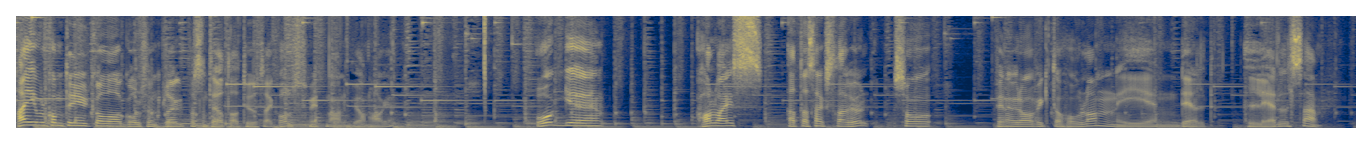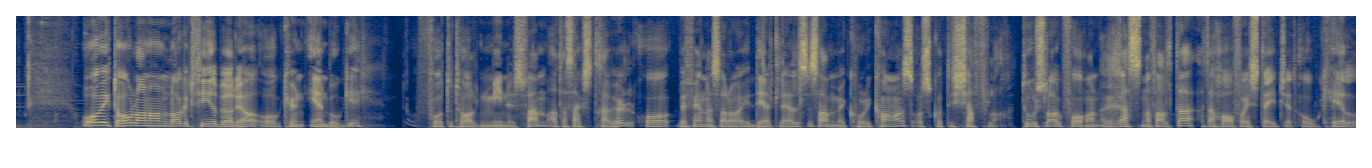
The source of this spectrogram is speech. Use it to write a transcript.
Hei velkommen til en ny utgave av Golf Unplugged, presentert av Turstrek Golf. Mitt navn er Bjørn Hage. Og eh, halvveis etter 36 hull så finner vi da Viktor Hovland i en delt ledelse. Og Viktor Hovland han laget fire birdier og kun én boogie. Får totalt minus fem etter 36 hull, og befinner seg da i delt ledelse sammen med Corey Connors og Scotty Scheffler. To slag foran resten av feltet etter halfway stage at Oak Hill.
